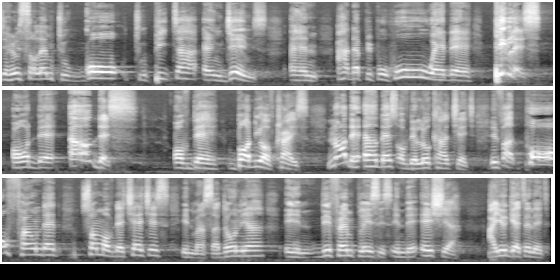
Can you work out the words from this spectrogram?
Jerusalem to go to Peter and James and other people who were the pillars or the elders of the body of Christ, not the elders of the local church. In fact, Paul founded some of the churches in Macedonia, in different places in the Asia. Are you getting it?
